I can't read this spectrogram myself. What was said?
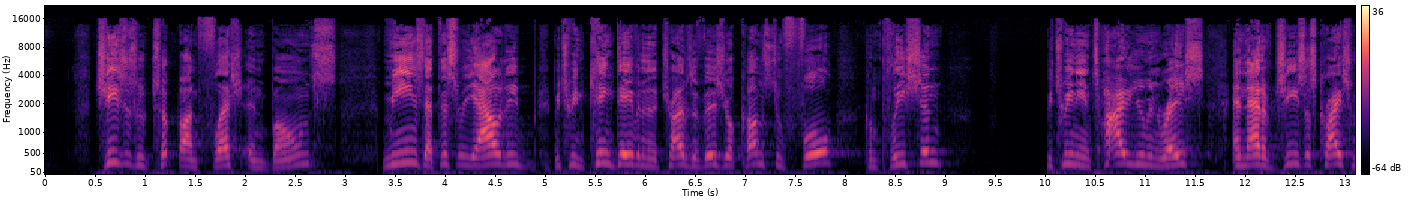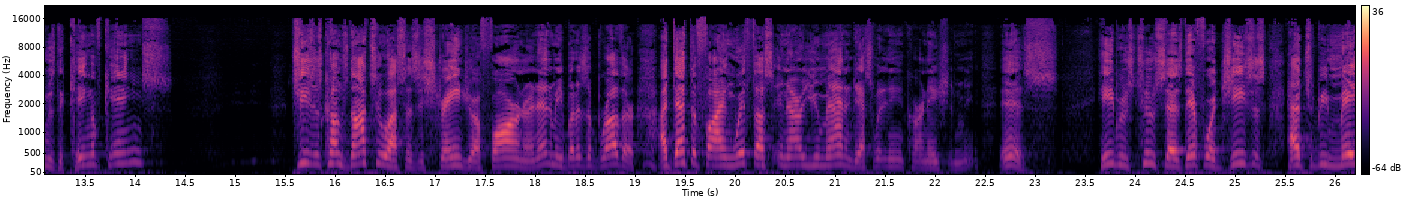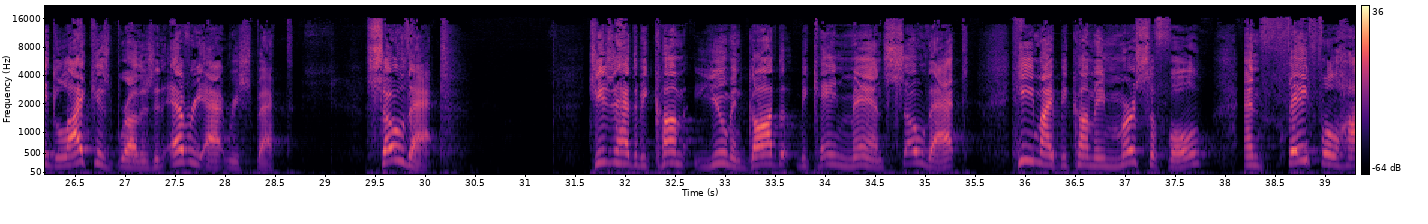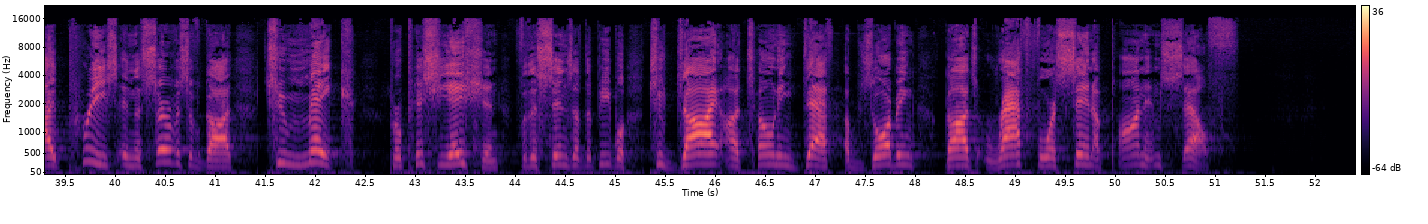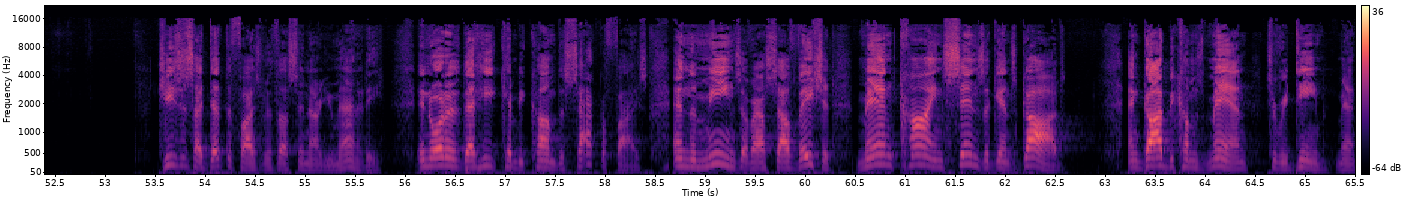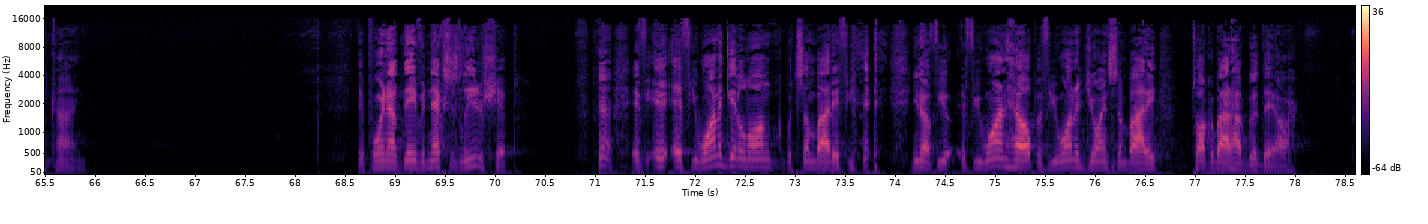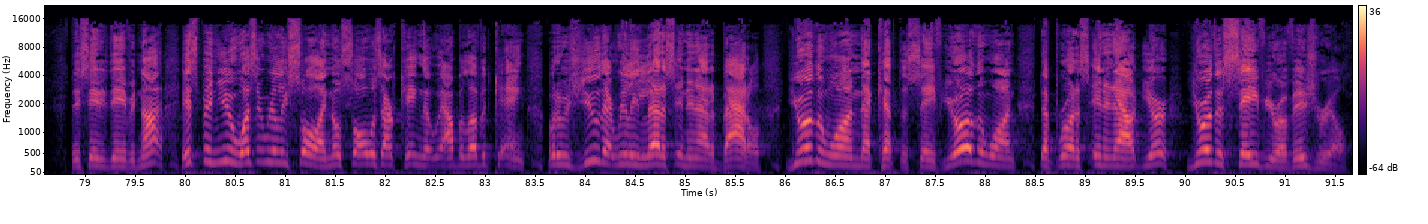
Jesus who took on flesh and bones, means that this reality between King David and the tribes of Israel comes to full completion between the entire human race and that of Jesus Christ, who is the King of Kings? Jesus comes not to us as a stranger, a foreigner, an enemy, but as a brother, identifying with us in our humanity. That's what the incarnation is. Hebrews 2 says, Therefore, Jesus had to be made like his brothers in every respect, so that Jesus had to become human. God became man so that he might become a merciful and faithful high priest in the service of God to make propitiation for the sins of the people, to die atoning death, absorbing God's wrath for sin upon himself. Jesus identifies with us in our humanity in order that he can become the sacrifice and the means of our salvation. Mankind sins against God, and God becomes man to redeem mankind. They point out David Nex's leadership. if, if you want to get along with somebody, if you, you know, if you, if you want help, if you want to join somebody, talk about how good they are. They say to David, not, it's been you, wasn't really Saul. I know Saul was our king, that our beloved king, but it was you that really led us in and out of battle. You're the one that kept us safe. You're the one that brought us in and out. You're, you're the savior of Israel.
